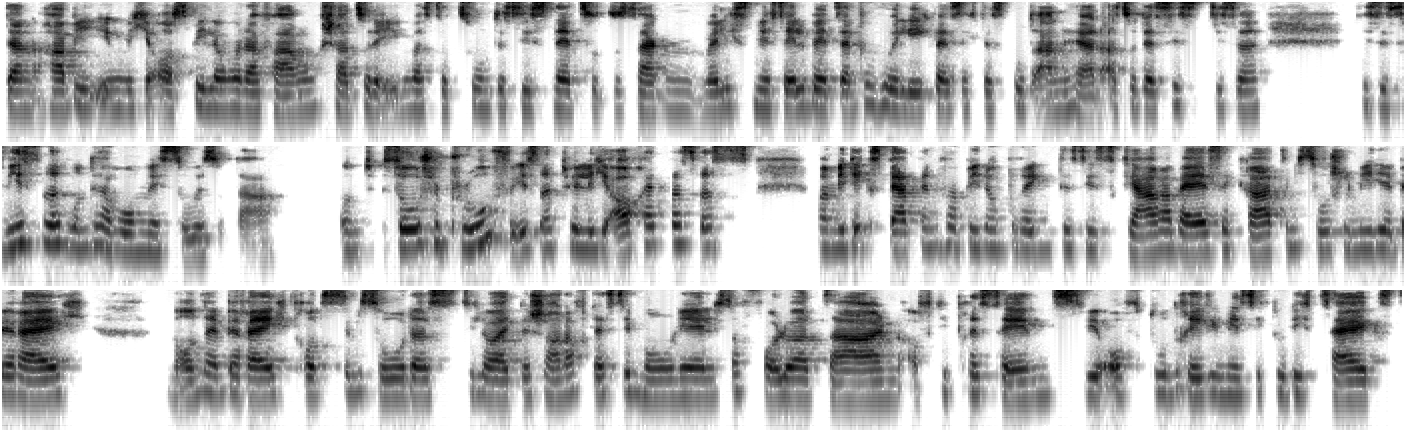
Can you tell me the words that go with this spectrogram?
dann habe ich irgendwelche Ausbildung oder Erfahrungsschatz oder irgendwas dazu und das ist nicht sozusagen, weil ich es mir selber jetzt einfach überlege, weil sich das gut anhört. Also das ist dieser, dieses Wissen rundherum ist sowieso da. Und Social Proof ist natürlich auch etwas, was man mit Experten in Verbindung bringt. Das ist klarerweise gerade im Social Media Bereich im Online-Bereich trotzdem so, dass die Leute schauen auf Testimonials, auf Followerzahlen, auf die Präsenz, wie oft du und regelmäßig du dich zeigst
